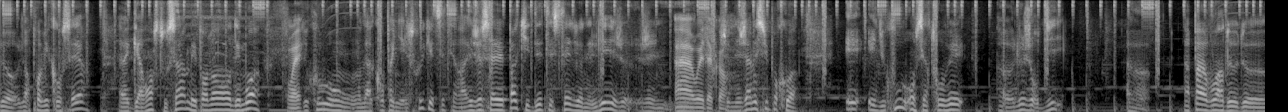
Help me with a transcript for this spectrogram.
leur, premier concert avec Garance, tout ça, mais pendant des mois. Ouais. Du coup, on, on a accompagné le truc, etc. Et je savais pas qu'ils détestaient Lionel. Je, je- Ah ouais, d'accord. je n'ai jamais su pourquoi. Et, et du coup, on s'est retrouvé euh, le jour dit euh, à pas avoir de. de-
